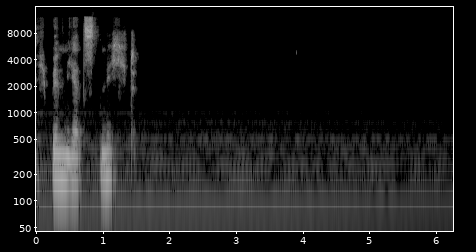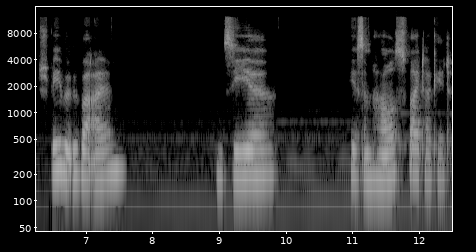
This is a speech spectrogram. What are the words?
Ich bin jetzt nicht. Schwebe über allem und siehe wie es im Haus weitergeht.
